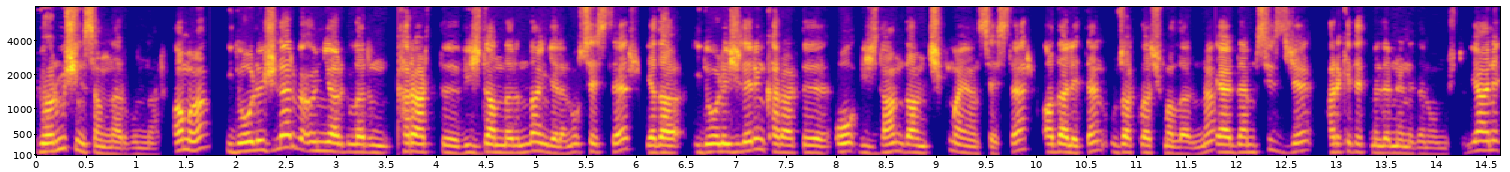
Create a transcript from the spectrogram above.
görmüş insanlar bunlar. Ama ideolojiler ve önyargıların kararttığı vicdanlarından gelen o sesler ya da ideolojilerin kararttığı o vicdandan çıkmayan sesler adaletten uzaklaşmalarına, erdemsizce hareket etmelerine neden olmuştur. Yani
